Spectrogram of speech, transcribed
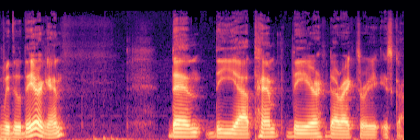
If we do dir again, then the uh, temp dir directory is gone.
